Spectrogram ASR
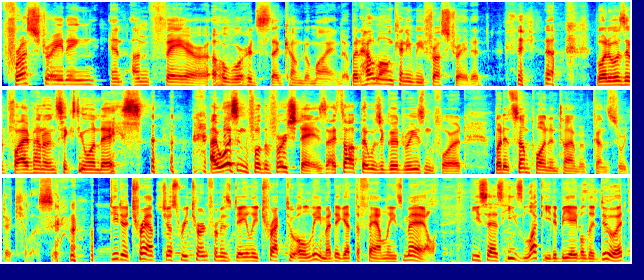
Frustrating and unfair are words that come to mind. But how long can you be frustrated? what was it, 561 days? I wasn't for the first days. I thought there was a good reason for it, but at some point in time it becomes ridiculous. Dieter Tremp just returned from his daily trek to Olema to get the family's mail. He says he's lucky to be able to do it,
